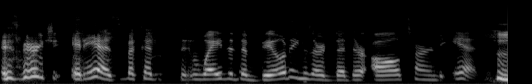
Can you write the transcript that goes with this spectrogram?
It's very. It is because the way that the buildings are, that they're all turned in. Hmm.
